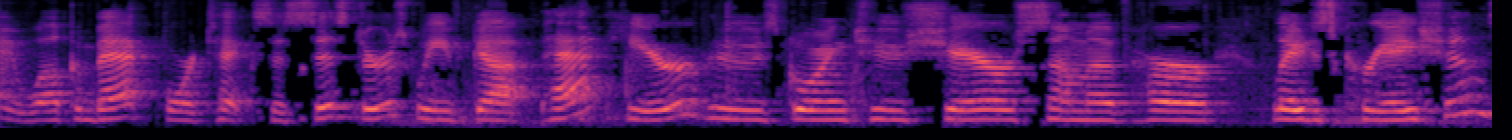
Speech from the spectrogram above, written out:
Hi, welcome back Four Texas Sisters. We've got Pat here who's going to share some of her latest creations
